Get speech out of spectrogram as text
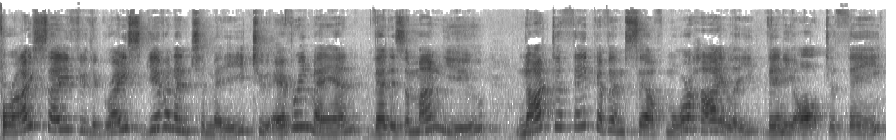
For I say, through the grace given unto me, to every man that is among you, not to think of himself more highly than he ought to think,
